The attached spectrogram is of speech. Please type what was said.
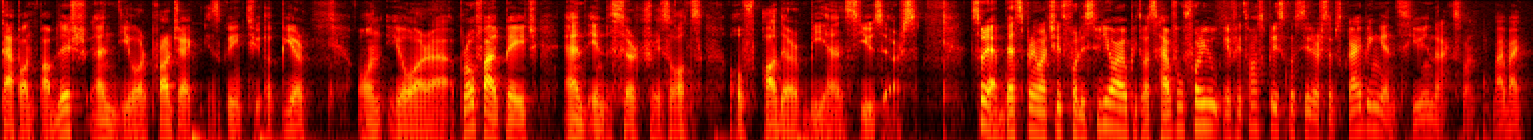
tap on publish and your project is going to appear on your uh, profile page and in the search results of other Behance users. So yeah, that's pretty much it for this video. I hope it was helpful for you. If it was, please consider subscribing and see you in the next one. Bye bye.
